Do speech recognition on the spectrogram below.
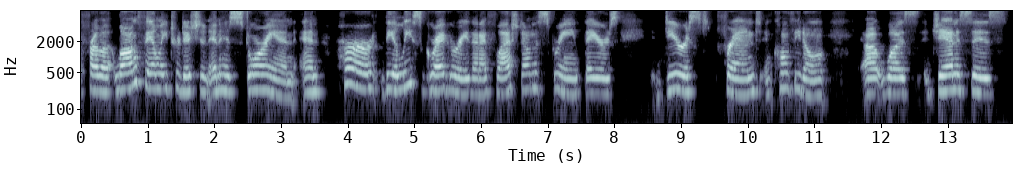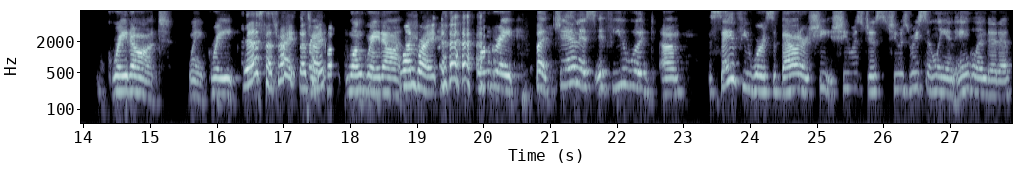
from a long family tradition and historian. And her, the Alyse Gregory that I flashed on the screen, Thayer's dearest friend and confidant, uh, was Janice's great aunt. Wait, great yes, that's right. That's right. one great aunt One great. one great. But Janice, if you would um, say a few words about her, she she was just she was recently in England at a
